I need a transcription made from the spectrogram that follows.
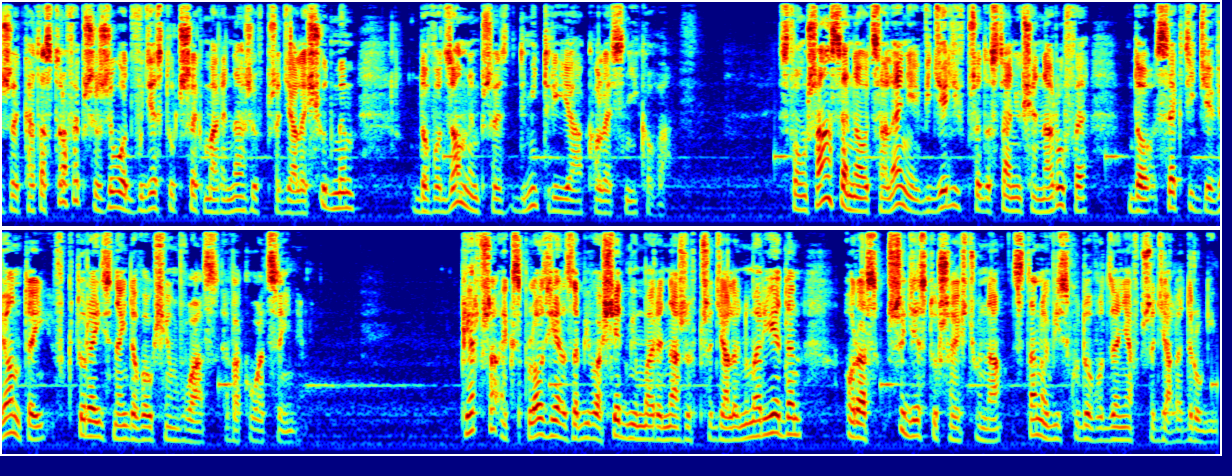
że katastrofę przeżyło 23 marynarzy w przedziale siódmym, dowodzonym przez Dmitrija Kolesnikowa. Swą szansę na ocalenie widzieli w przedostaniu się na rufę do sekcji dziewiątej, w której znajdował się właz ewakuacyjny. Pierwsza eksplozja zabiła siedmiu marynarzy w przedziale numer jeden oraz 36 na stanowisku dowodzenia w przedziale drugim.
